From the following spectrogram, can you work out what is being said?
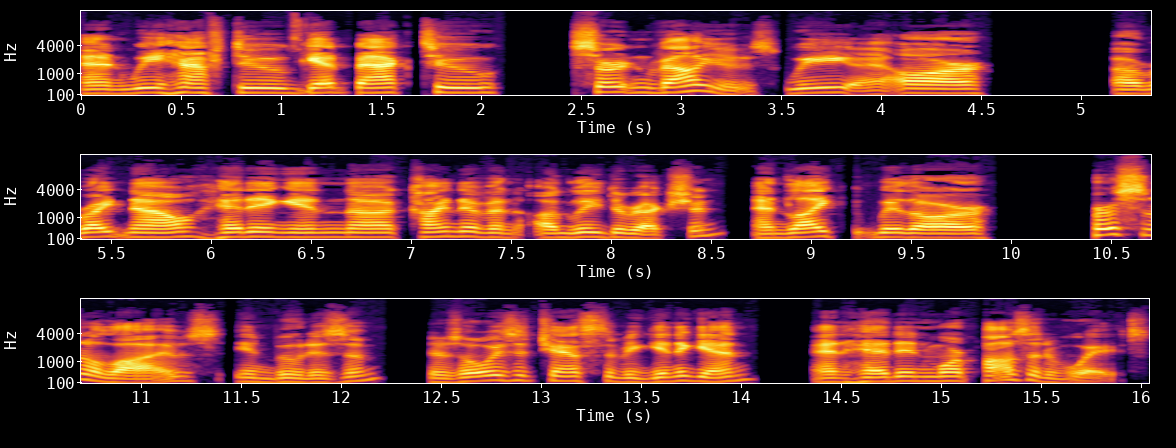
and we have to get back to certain values. We are uh, right now heading in uh, kind of an ugly direction. And like with our personal lives in Buddhism, there's always a chance to begin again and head in more positive ways.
